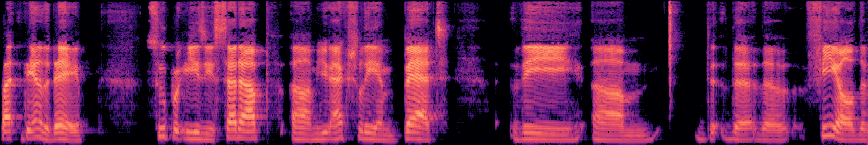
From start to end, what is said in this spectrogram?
but at the end of the day, super easy setup. Um, you actually embed the um, the, the the field, the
